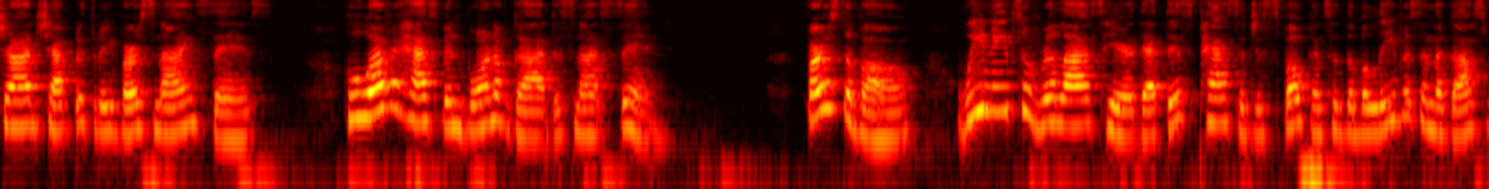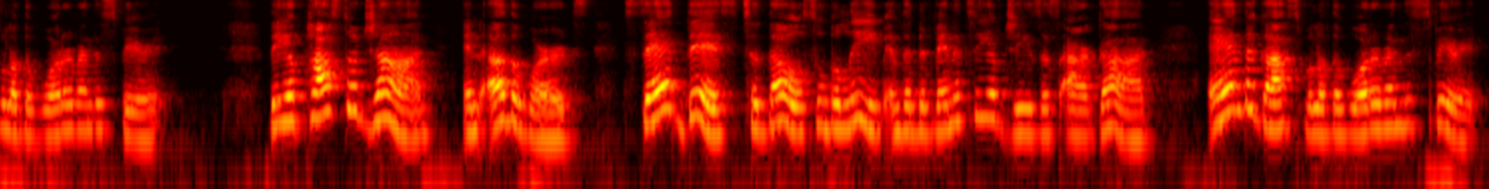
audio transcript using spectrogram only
John chapter 3 verse 9 says, Whoever has been born of God does not sin. First of all, we need to realize here that this passage is spoken to the believers in the gospel of the water and the Spirit. The Apostle John, in other words, said this to those who believe in the divinity of Jesus our God and the gospel of the water and the Spirit.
